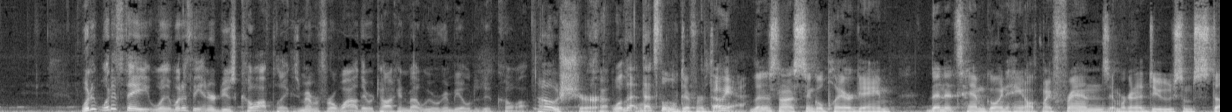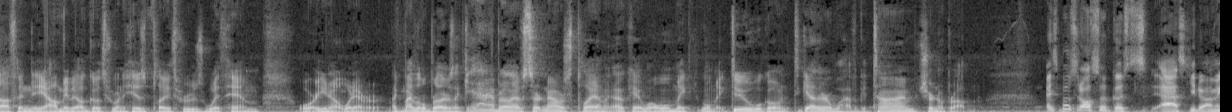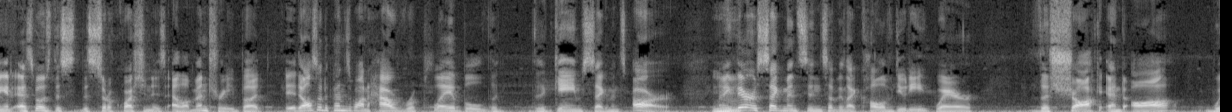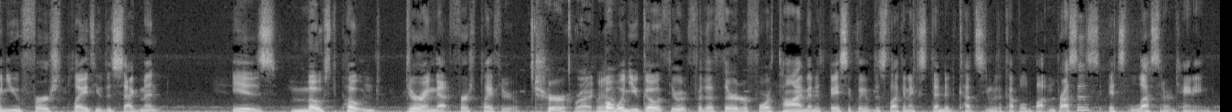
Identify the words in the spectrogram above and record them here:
What if, what if they what if they introduce co-op play? Because remember, for a while they were talking about we were going to be able to do co-op. Oh sure. Well, that, that's a little different though. Oh, yeah. Then it's not a single player game. Then it's him going to hang out with my friends, and we're going to do some stuff. And yeah, maybe I'll go through one of his playthroughs with him, or you know, whatever. Like my little brother's like, yeah, but I only have certain hours to play. I'm like, okay, well, we'll make we'll make do. We'll go in together. We'll have a good time. Sure, no problem. I suppose it also goes to ask, you know, I mean, I suppose this this sort of question is elementary, but it also depends upon how replayable the the game segments are. I Mm-hmm. mean, there are segments in something like Call of Duty where the shock and awe when you first play through the segment is most potent during that first playthrough. Sure. Right. Yeah. But when you go through it for the third or fourth time, and it's basically just like an extended cutscene with a couple of button presses, it's less entertaining,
